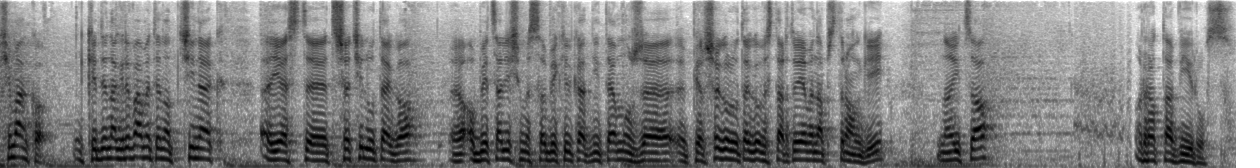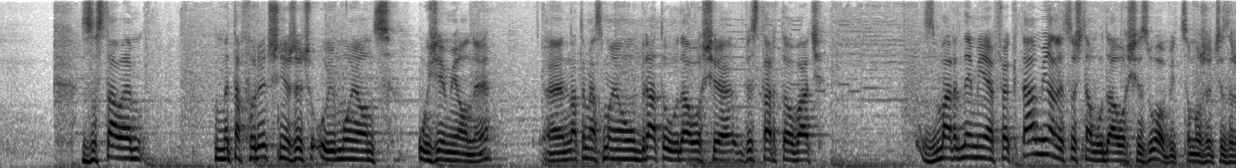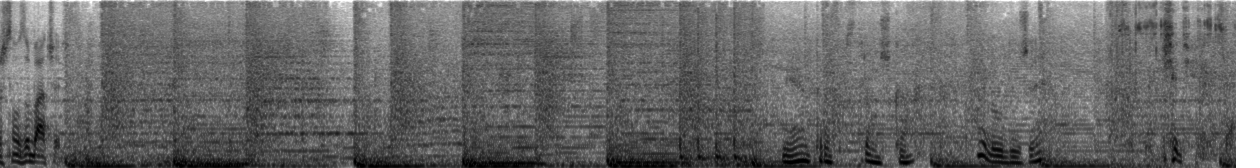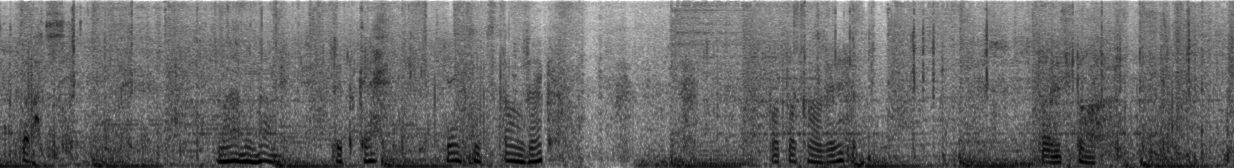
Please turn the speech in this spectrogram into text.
Siemanko, kiedy nagrywamy ten odcinek e, jest e, 3 lutego. E, Obiecaliśmy sobie kilka dni temu, że 1 lutego wystartujemy na pstrągi. No i co? Rotawirus. Zostałem metaforycznie rzecz ujmując uziemiony. E, Natomiast mojemu bratu udało się wystartować z marnymi efektami, ale coś tam udało się złowić, co możecie zresztą zobaczyć. Miałem teraz pstrążka. Nie był duży. Siedzi. Zobaczcie. Mamy, mamy rybkę. Piękny pstrążek. Potokowy. To jest to.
